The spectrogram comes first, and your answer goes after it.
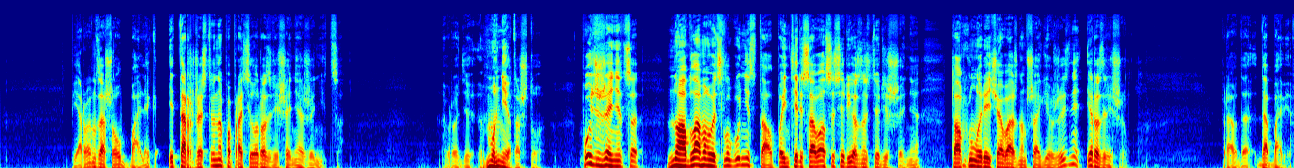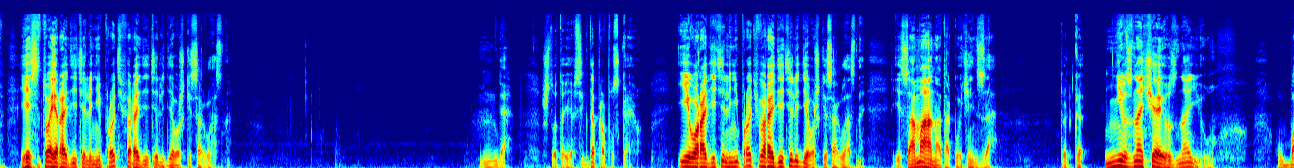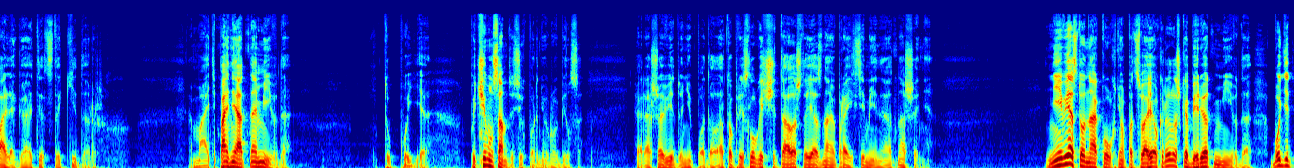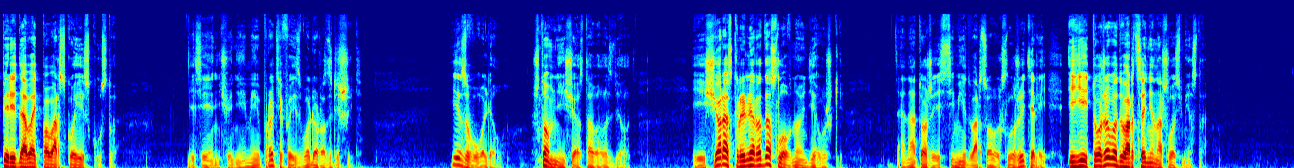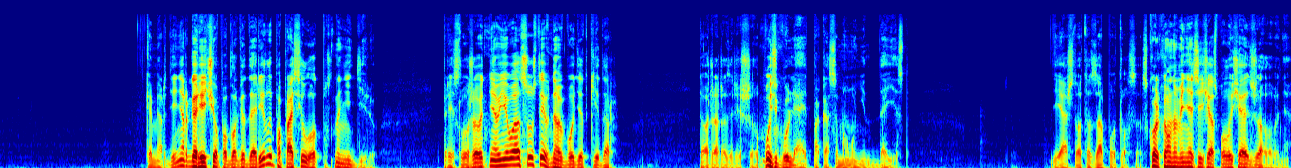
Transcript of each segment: Первым зашел Балик и торжественно попросил разрешения жениться. Вроде «мне-то что?» Пусть женится, но обламывать слугу не стал, поинтересовался серьезностью решения, толкнул речь о важном шаге в жизни и разрешил. Правда, добавив, если твои родители не против, и родители девушки согласны. Да, что-то я всегда пропускаю. И его родители не против, и родители девушки согласны. И сама она так очень за. Только невзначай узнаю. У Баляга отец-то кидр. Мать, понятно, Мивда. Тупой я. Почему сам до сих пор не урубился? Хорошо виду не подал, а то прислуга считала, что я знаю про их семейные отношения. Невесту на кухню под свое крылышко берет Мивда, будет передавать поварское искусство. Если я ничего не имею против, и изволю разрешить. Изволил. Что мне еще оставалось делать? И еще раскрыли родословную девушки. Она тоже из семьи дворцовых служителей, и ей тоже во дворце не нашлось места. Камердинер горячо поблагодарил и попросил отпуск на неделю. Прислуживать мне в его отсутствии вновь будет кидр. Тоже разрешил. Пусть гуляет, пока самому не надоест. Я что-то запутался. Сколько он у меня сейчас получает жалования?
